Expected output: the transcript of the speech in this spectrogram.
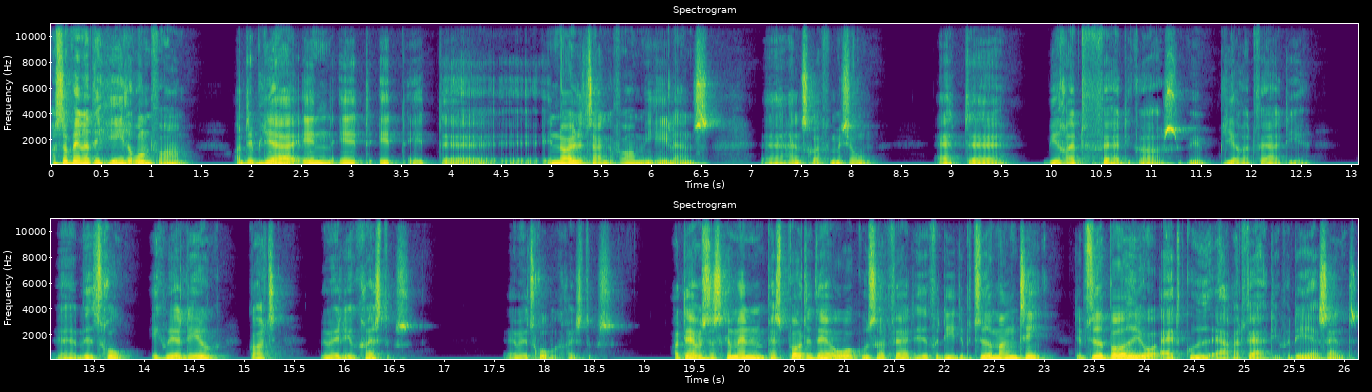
Og så vender det hele rundt for ham. Og det bliver en, et, et, et, øh, en nøgletanke for ham i hele hans, øh, hans reformation, at øh, vi retfærdiggøres, vi bliver retfærdige øh, ved tro. Ikke ved at leve godt, men ved at leve Kristus. Øh, ved at tro på Kristus. Og derfor så skal man passe på det der ord Guds retfærdighed, fordi det betyder mange ting. Det betyder både jo, at Gud er retfærdig, for det er sandt,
